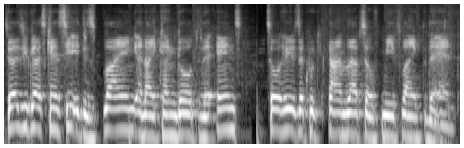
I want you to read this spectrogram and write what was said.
So as you guys can see, it is flying and I can go to the end. So here's a quick time lapse of me flying to the end.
